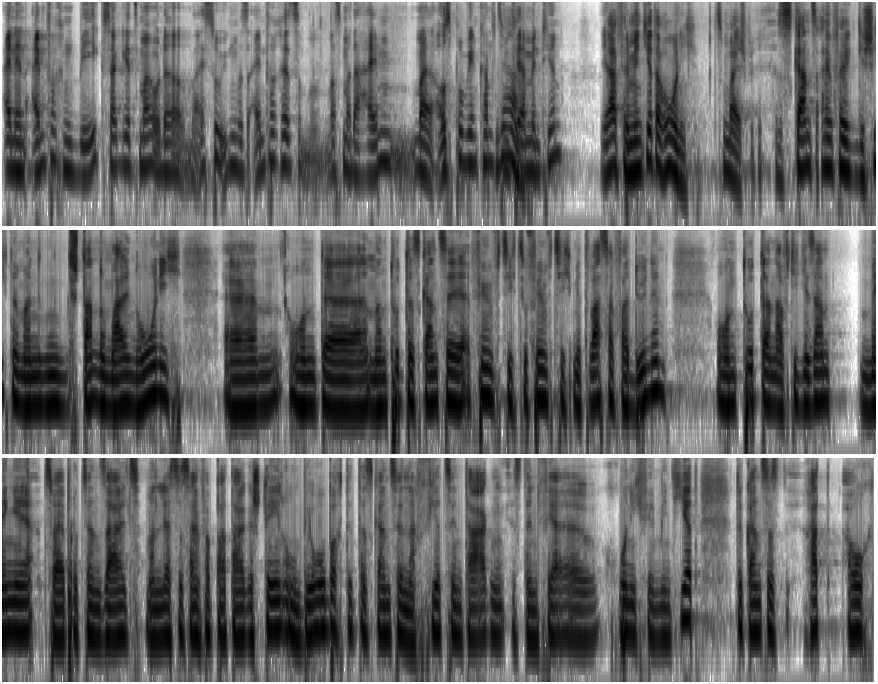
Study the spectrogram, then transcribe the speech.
einen einfachen Weg, sag ich jetzt mal, oder weißt du irgendwas Einfaches, was man daheim mal ausprobieren kann zum ja. Fermentieren? Ja, fermentierter Honig zum Beispiel. Das ist ganz einfache Geschichte. Man stand normalen Honig ähm, und äh, man tut das Ganze 50 zu 50 mit Wasser verdünnen und tut dann auf die gesamte Menge 2% Salz. Man lässt es einfach ein paar Tage stehen und beobachtet das Ganze. Nach 14 Tagen ist ein äh, Honig fermentiert. Du kannst es, hat auch,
